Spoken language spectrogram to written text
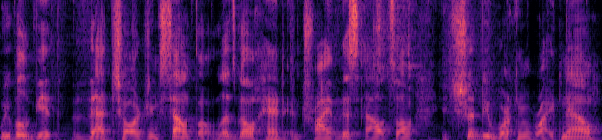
we will get that charging sound though. Let's go ahead and try this out. So it should be working right now.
